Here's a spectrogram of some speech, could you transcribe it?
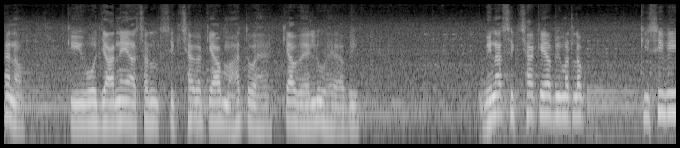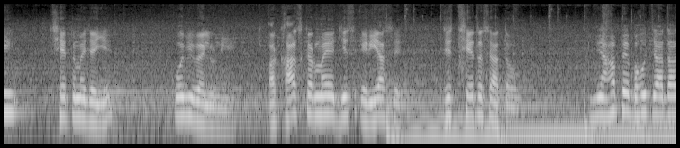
है ना, कि वो जाने असल शिक्षा का क्या महत्व है, क्या वैल्यू है अभी। बिना शिक्षा के अभी मतलब किसी भी क्षेत्र में जाइए। कोई भी वैल्यू नहीं है। और ख़ासकर मैं जिस एरिया से, जिस क्षेत्र से आता हूँ यहाँ पे बहुत ज़्यादा,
